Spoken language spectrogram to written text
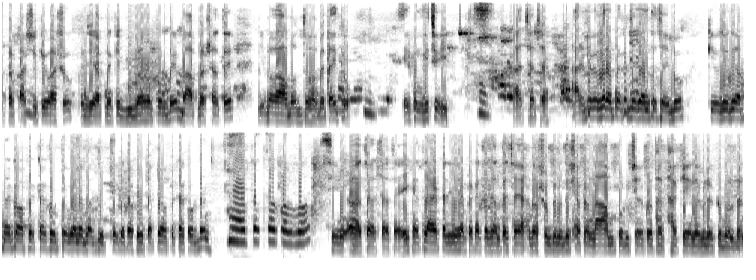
আপনার পাশে কেউ আসুক যে আপনাকে বিবাহ করবে বা আপনার সাথে বিবাহ আবদ্ধ হবে তাই তো? এরকম কিছুই? আচ্ছা আচ্ছা। আরেকটা ব্যাপার আপনার কাছে জানতে চাইব কেউ যদি আপনাকে অপেক্ষা করতে বলে বা দূর থেকে তখন কি আপনি অপেক্ষা করবেন? হ্যাঁ অপেক্ষা করব। আচ্ছা আচ্ছা আচ্ছা। এই ক্ষেত্রে আরেকটা জিনিস আপনার কাছে জানতে চাই দর্শকদের উদ্দেশ্যে আপনার নাম পরিচয় কোথায় থাকেন এগুলো একটু বলবেন।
